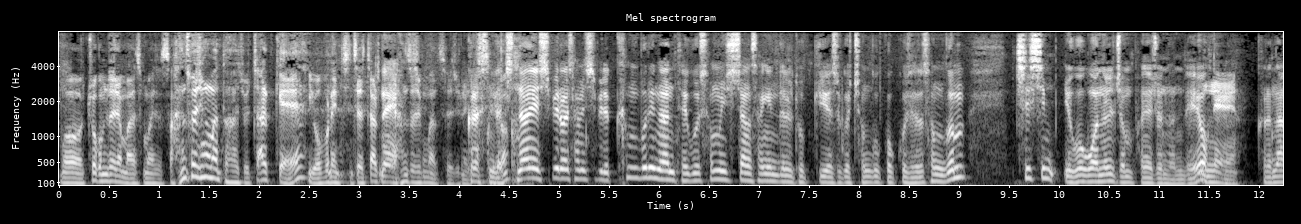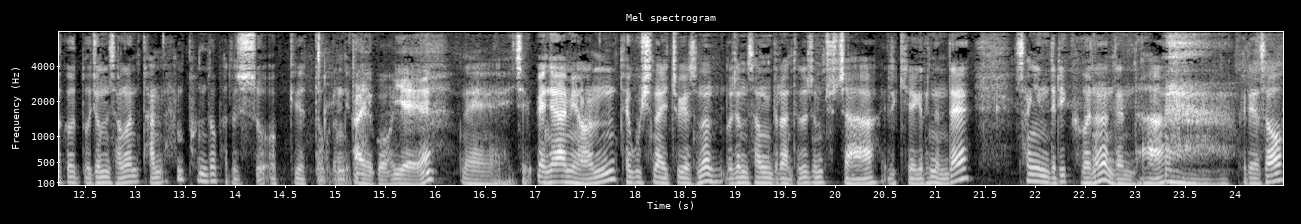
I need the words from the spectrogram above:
뭐 조금 전에 말씀하셔서 한 소식만 더 하죠. 짧게. 이번엔 진짜 짧게 네. 한 소식만 더 전해 그렇습니다. 지난해 11월 30일 큰 불이 난 대구 서문시장 상인들을 돕기 위해서 그 전국 곳곳에서 성금 76억 원을 좀 보내줬는데요. 네. 그러나 그 노점상은 단 한 푼도 받을 수 없게 됐다고 그럽니다. 아이고, 예. 네, 이제 왜냐하면 대구시나 이쪽에서는 노점상들한테도 좀 주자 이렇게 얘기를 했는데 상인들이 그거는 안 된다. 그래서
